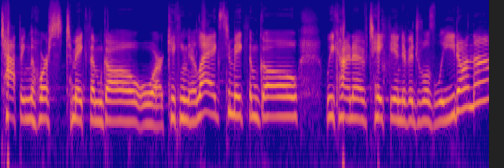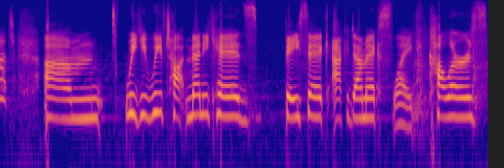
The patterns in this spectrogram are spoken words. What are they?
tapping the horse to make them go or kicking their legs to make them go. We kind of take the individual's lead on that. Um, we, we've taught many kids basic academics like colors.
